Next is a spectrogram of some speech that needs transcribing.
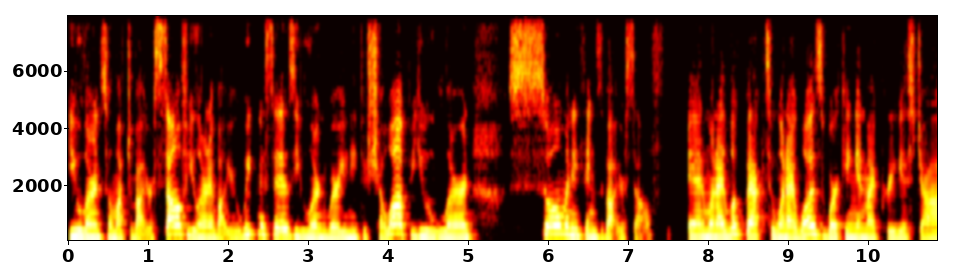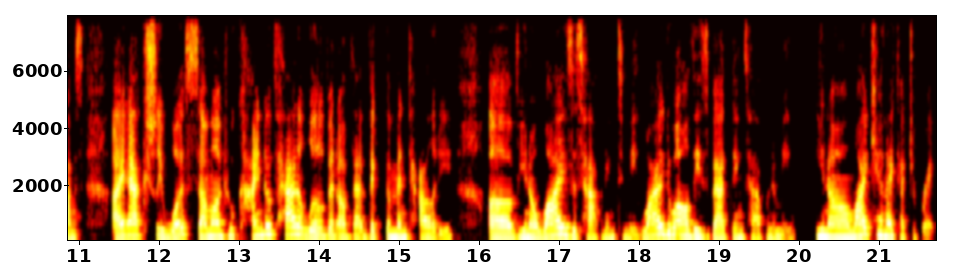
You learn so much about yourself, you learn about your weaknesses, you learn where you need to show up, you learn so many things about yourself. And when I look back to when I was working in my previous jobs, I actually was someone who kind of had a little bit of that victim mentality of, you know, why is this happening to me? Why do all these bad things happen to me? You know, why can't I catch a break?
